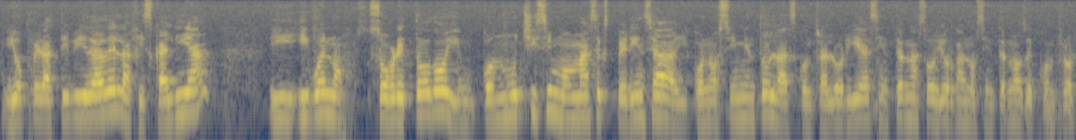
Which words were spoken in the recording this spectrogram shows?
y operatividad de la Fiscalía y, bueno, sobre todo y con muchísimo más experiencia y conocimiento las Contralorías internas o órganos internos de control.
